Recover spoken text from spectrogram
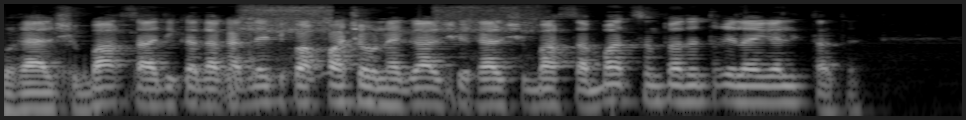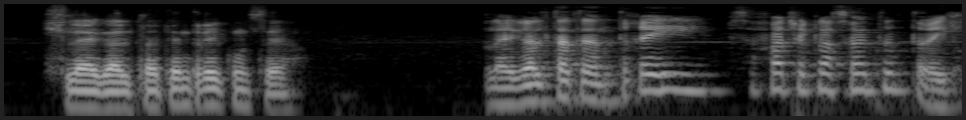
Real și Barça, adică dacă Atletico ar face un egal și Real și Barça bat, sunt toate trei la egalitate. Și la egalitate în trei cum se ia? La egalitate în trei se face clasament în trei.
